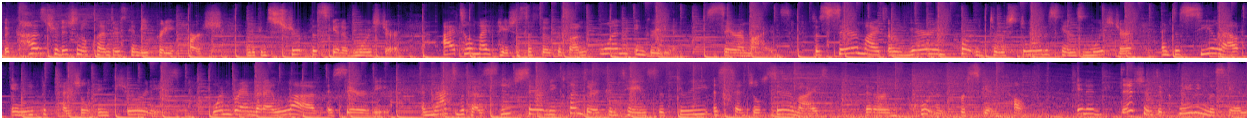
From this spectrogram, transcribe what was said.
Because traditional cleansers can be pretty harsh and they can strip the skin of moisture, I tell my patients to focus on one ingredient, ceramides. So ceramides are very important to restore the skin's moisture and to seal out any potential impurities. One brand that I love is CeraVe, and that's because each CeraVe cleanser contains the three essential ceramides that are important for skin health. In addition to cleaning the skin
